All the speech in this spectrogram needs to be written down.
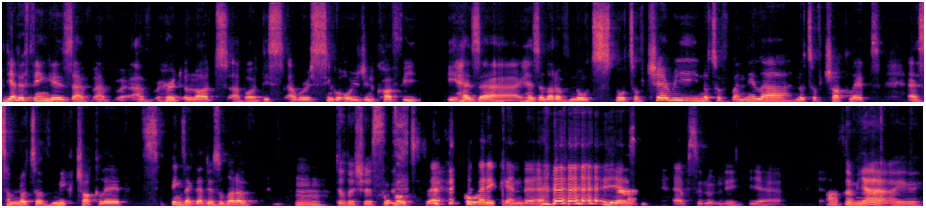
The other thing is I've, I've, I've heard a lot about this, our single origin coffee. It has a, it has a lot of notes, notes of cherry, notes of vanilla, notes of chocolate, uh, some notes of milk chocolate, things like that. There's a lot of Mm, delicious. Notes, uh, poetic and uh, yeah. yes, absolutely, yeah. Awesome. Yeah, I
